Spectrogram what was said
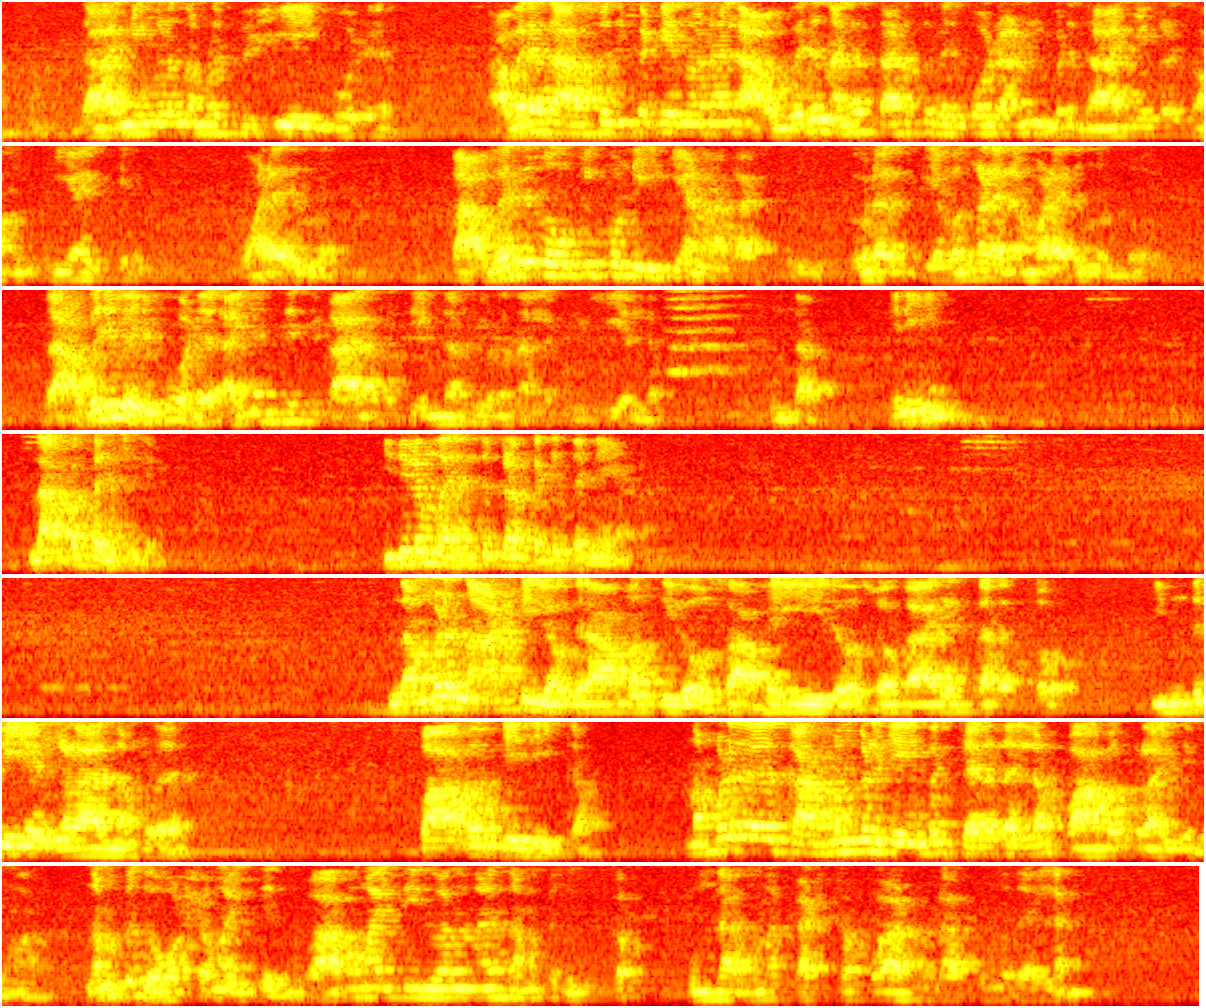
ധാന്യങ്ങൾ നമ്മൾ കൃഷി ചെയ്യുമ്പോൾ അവരത് ആസ്വദിക്കട്ടെ എന്ന് പറഞ്ഞാൽ അവർ നല്ല സ്ഥാനത്ത് വരുമ്പോഴാണ് ഇവിടെ ധാന്യങ്ങൾ സമൃദ്ധിയായിട്ട് വളരുന്നത്. അപ്പൊ അവർ നോക്കിക്കൊണ്ടിരിക്കുകയാണ് ആകാശത്ത്. ഇവിടെ യവങ്ങളെല്ലാം വളരുന്നുണ്ടോ? അവർ വരുമ്പോൾ അതിനനുസരിച്ച് കാലാവസ്ഥ ഉണ്ടാകും ഇവിടെ നല്ല കൃഷിയെല്ലാം ഉണ്ടാകും ഇനി നാൽപ്പത്തഞ്ചിൽ ഇതിലും മരുത്തുക്കളെ പറ്റി തന്നെയാണ്. നമ്മുടെ നാട്ടിലോ ഗ്രാമത്തിലോ സഭയിലോ സ്വകാര്യ സ്ഥലത്തോ ഇന്ദ്രിയങ്ങളാൽ നമ്മൾ പാപം ചെയ്തിരിക്കാം. നമ്മൾ കർമ്മങ്ങൾ ചെയ്യുമ്പോൾ ചിലതെല്ലാം പാപങ്ങളായിട്ട് മാറും. നമുക്ക് ദോഷമായി തീരും. പാപമായി തീരുക എന്ന് പറഞ്ഞാൽ നമുക്ക് ദുഃഖം ഉണ്ടാകുന്ന കഷ്ടപ്പാടുണ്ടാക്കുന്നതെല്ലാം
